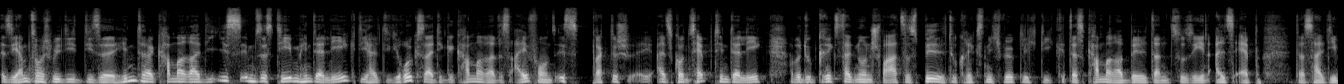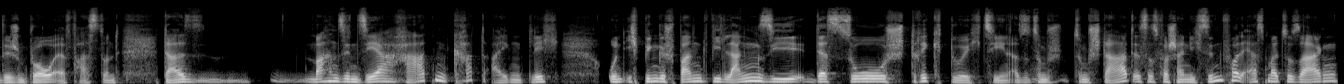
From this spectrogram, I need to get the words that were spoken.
Sie haben zum Beispiel die, diese Hinterkamera, die ist im System hinterlegt, die halt die rückseitige Kamera des iPhones ist praktisch äh, als Konzept hinterlegt, aber du kriegst halt nur ein schwarzes Bild. Du kriegst nicht wirklich die, das Kamerabild dann zu sehen als App, das halt die Vision Pro erfasst. Und da machen sie einen sehr harten Cut eigentlich und ich bin gespannt, wie lang sie das so strikt durchziehen. Also zum, zum Start ist es wahrscheinlich sinnvoll, erstmal zu sagen,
